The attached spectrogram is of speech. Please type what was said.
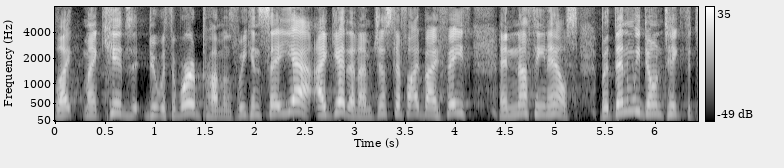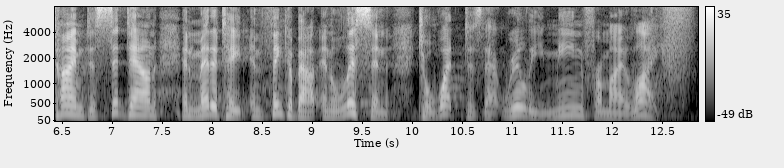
Like my kids do with the word problems, we can say, Yeah, I get it, I'm justified by faith and nothing else. But then we don't take the time to sit down and meditate and think about and listen to what does that really mean for my life?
